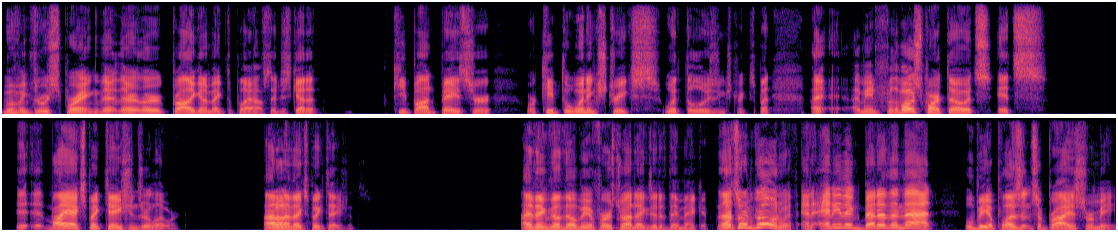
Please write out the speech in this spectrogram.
moving through spring, they're they're, they're probably going to make the playoffs. They just got to keep on pace or or keep the winning streaks with the losing streaks. But I I mean, for the most part, though, it's it's it, it- my expectations are lowered. I don't have expectations. I think that they'll be a first round exit if they make it. And that's what I'm going with. And anything better than that will be a pleasant surprise for me.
